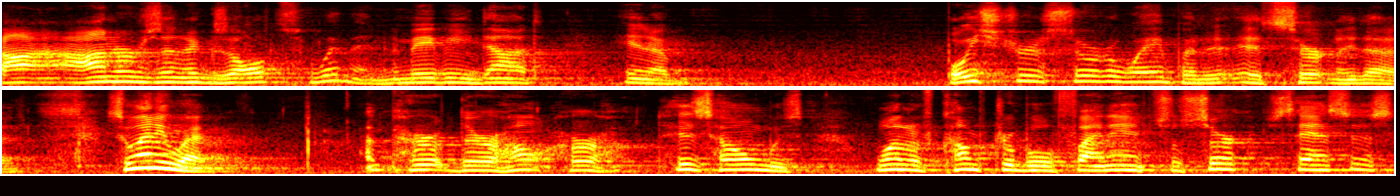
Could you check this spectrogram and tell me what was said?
honors and exalts women. Maybe not in a boisterous sort of way, but it, it certainly does. So anyway, her, their home, her, his home was one of comfortable financial circumstances.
